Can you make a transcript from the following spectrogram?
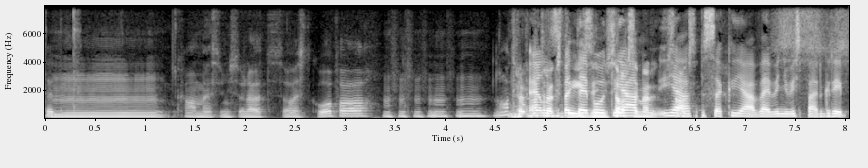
tad Mm, kā mēs viņus varētu savest kopā? Elizabetei būtu jā, ar, jāpasaka, jā, vai viņi vispār grib.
